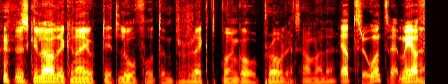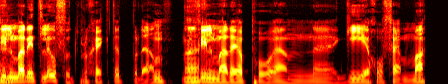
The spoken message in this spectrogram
du skulle aldrig kunna gjort ditt Lofoten-projekt på en GoPro liksom, eller? Jag tror inte det. Men jag Nej. filmade inte Lofot-projektet på den. Nej. Då filmade jag på en eh, GH5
